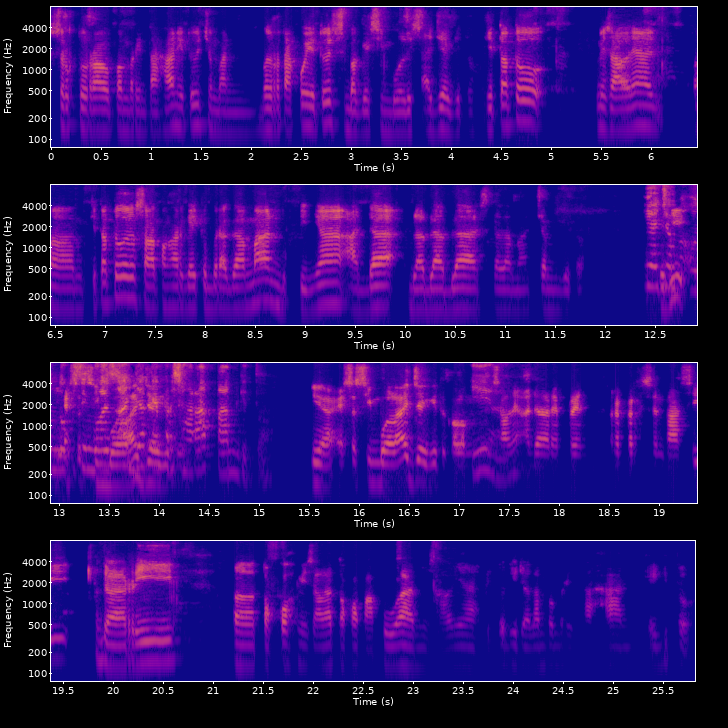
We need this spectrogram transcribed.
struktural pemerintahan itu cuman menurut aku itu sebagai simbolis aja gitu. Kita tuh misalnya um, kita tuh sangat menghargai keberagaman, buktinya ada bla bla bla segala macam gitu. Iya, cuma untuk simbolis simbol aja, aja kayak gitu. persyaratan gitu. Iya, as a simbol aja gitu kalau iya. misalnya ada representasi dari uh, tokoh misalnya tokoh Papua misalnya itu di dalam pemerintahan kayak gitu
